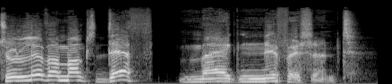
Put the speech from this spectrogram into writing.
To live amongst death, magnificent.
